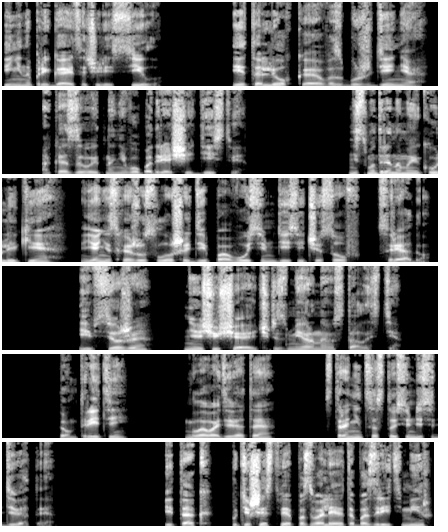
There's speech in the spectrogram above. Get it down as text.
и не напрягается через силу. И это легкое возбуждение оказывает на него бодрящее действие. Несмотря на мои колики, я не схожу с лошади по 8-10 часов сряду. И все же не ощущаю чрезмерной усталости. Том 3, глава 9, страница 179. Итак, Путешествия позволяют обозреть мир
